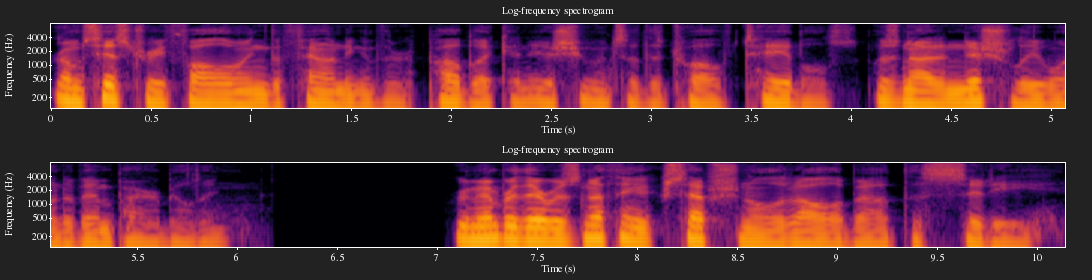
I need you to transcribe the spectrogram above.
Rome's history following the founding of the Republic and issuance of the Twelve Tables was not initially one of empire building. Remember, there was nothing exceptional at all about the city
